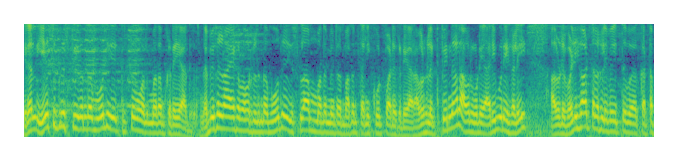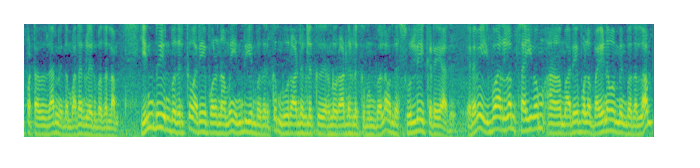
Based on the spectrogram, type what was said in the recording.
இதனால் இயேசு கிறிஸ்து இருந்தபோது கிறிஸ்தவ மதம் கிடையாது. நபிகள் நாயகம் அவர்கள் இருந்தபோது இஸ்லாம் மதம் என்ற மதம் தனி கோட்பாடு கிடையாது. அவர்களுக்கு பின்னால் அவர்களுடைய கொள்கைகளை அவருடைய வழிகாட்டல்களை வைத்து கட்டப்பட்டது தான் இந்த மதங்கள் என்பதெல்லாம். இந்து என்பதற்கும் அதே போல் நாம இந்து என்பதற்கும் நூறு ஆண்டுகளுக்கு இரநூறு ஆண்டுகளுக்கு முன்பெல்லாம் அந்த சொல்லே கிடையாது. எனவே இவ்வாறெல்லாம் சைவம் அதே போல் வைணவம் என்பதெல்லாம்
